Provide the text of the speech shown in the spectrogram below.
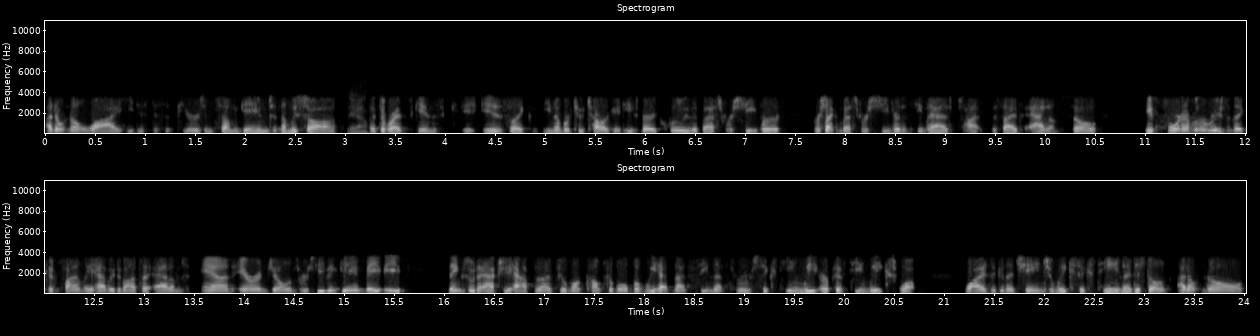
I don't know why he just disappears in some games, and then we saw yeah. like the Redskins is like the number two target. He's very clearly the best receiver or second best receiver the team has besides Adams. So if for whatever the reason they could finally have a Davante Adams and Aaron Jones receiving game, maybe things would actually happen. And I'd feel more comfortable. But we have not seen that through 16 week or 15 weeks. Well, why is it going to change in week 16? I just don't. I don't know.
